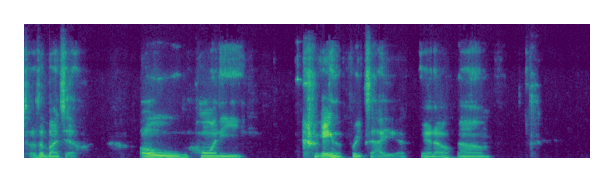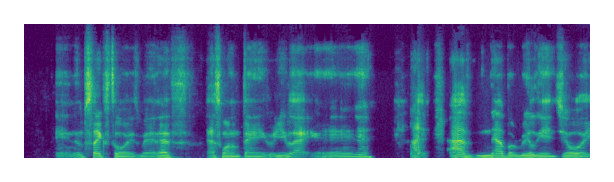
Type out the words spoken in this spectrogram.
so there's a bunch of old horny creative freaks out here you know um and them sex toys man that's that's one of them things where you like, eh. I I've never really enjoyed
